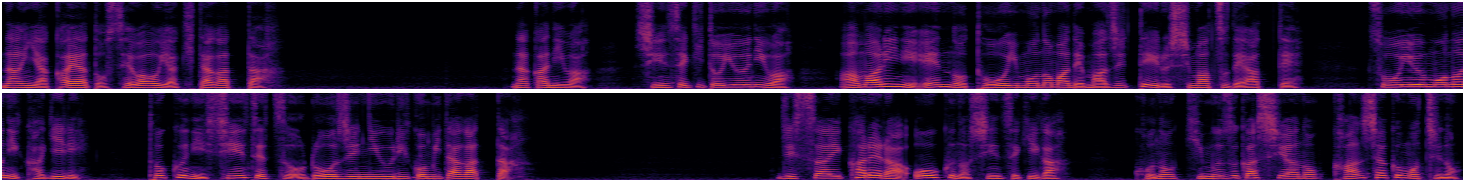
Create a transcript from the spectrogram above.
なんやかやと世話を焼きたがった。中には親戚というにはあまりに縁の遠いものまで混じっている始末であって、そういうものに限り、特に親切を老人に売り込みたがった。実際彼ら多くの親戚が、この気難し屋の感触持ちの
